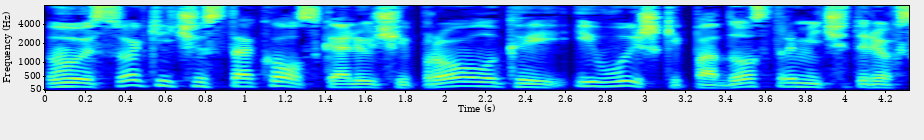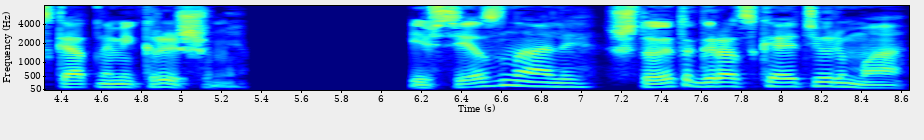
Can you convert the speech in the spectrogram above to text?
высокий частокол с колючей проволокой и вышки под острыми четырехскатными крышами. И все знали, что это городская тюрьма,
